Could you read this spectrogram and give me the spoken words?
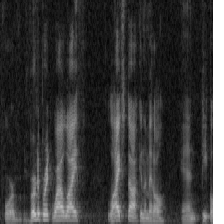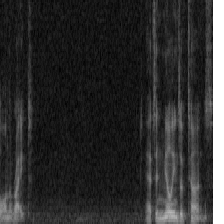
for vertebrate wildlife, livestock in the middle, and people on the right. That's in millions of tons.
